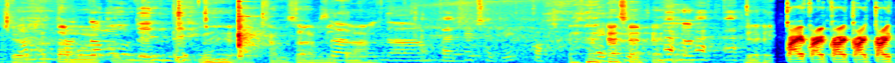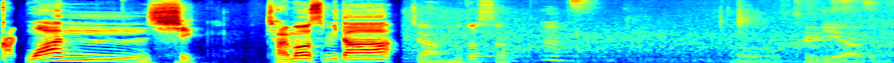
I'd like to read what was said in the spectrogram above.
제가 갖다 갖다 먹을 건데. 되는데. 감사합니다. 감사합니다. 줄 수도 있고. 깔깔깔깔깔깔 완식 잘 먹었습니다 자안 묻었어? 응. 오 클리어하구나.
